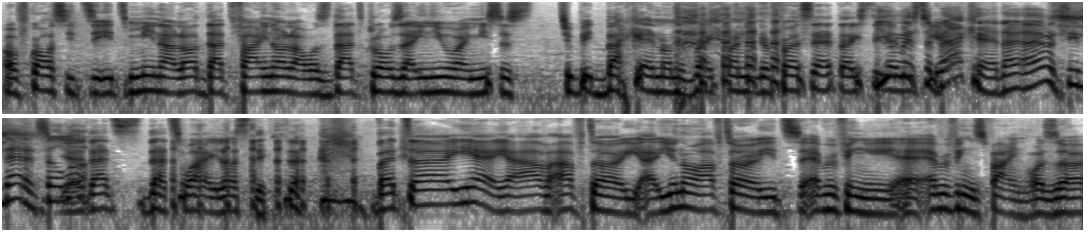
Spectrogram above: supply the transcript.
of course, it it mean a lot that final. I was that close. I knew I missed a stupid backhand on the break one in the first set. I still you missed a backhand I, I haven't seen that in so Yeah, long that's that's why I lost it. but uh, yeah, yeah. After you know, after it's everything. uh, Everything is fine. Was uh,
